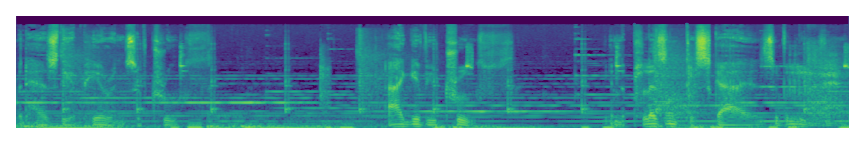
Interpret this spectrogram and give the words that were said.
that has the appearance of truth. I give you truth in the pleasant disguise of illusion.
